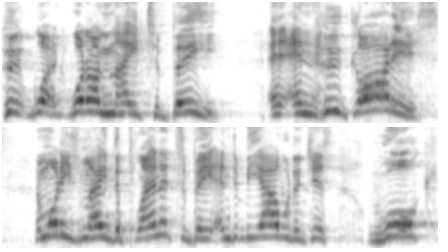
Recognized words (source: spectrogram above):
who, what, what I'm made to be, and, and who God is, and what He's made the planet to be, and to be able to just walk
